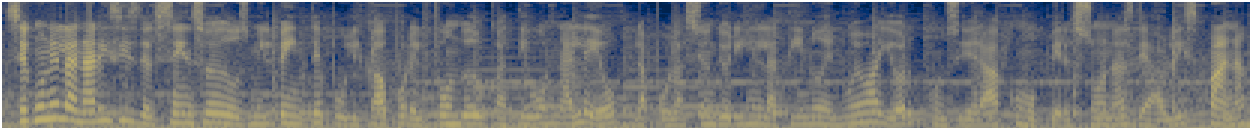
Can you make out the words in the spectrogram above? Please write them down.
Según el análisis del censo de 2020 publicado por el Fondo Educativo NALEO, la población de origen latino de Nueva York, considerada como personas de habla hispana,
